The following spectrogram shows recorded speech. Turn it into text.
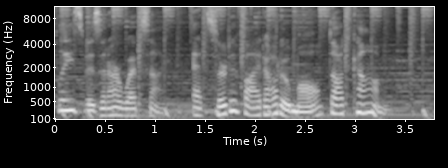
Please visit our website at certifiedautomall.com.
